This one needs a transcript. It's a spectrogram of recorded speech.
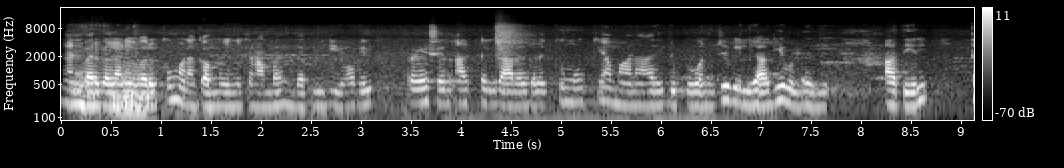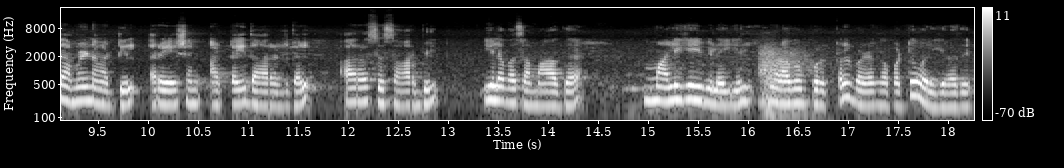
நண்பர்கள் அனைவருக்கும் வணக்கம். இன்னைக்கு நம்ம இந்த வீடியோவில் ரேஷன் அட்டைதாரர்களுக்கு முக்கியமான அறிவிப்பு ஒன்று வெளியாகி உள்ளது. அதில் தமிழ்நாட்டில் ரேஷன் அட்டைதாரர்கள் அரசு சார்பில் இலவசமாக மளிகை விலையில் உணவுப் பொருட்கள் வழங்கப்பட்டு வருகிறது.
